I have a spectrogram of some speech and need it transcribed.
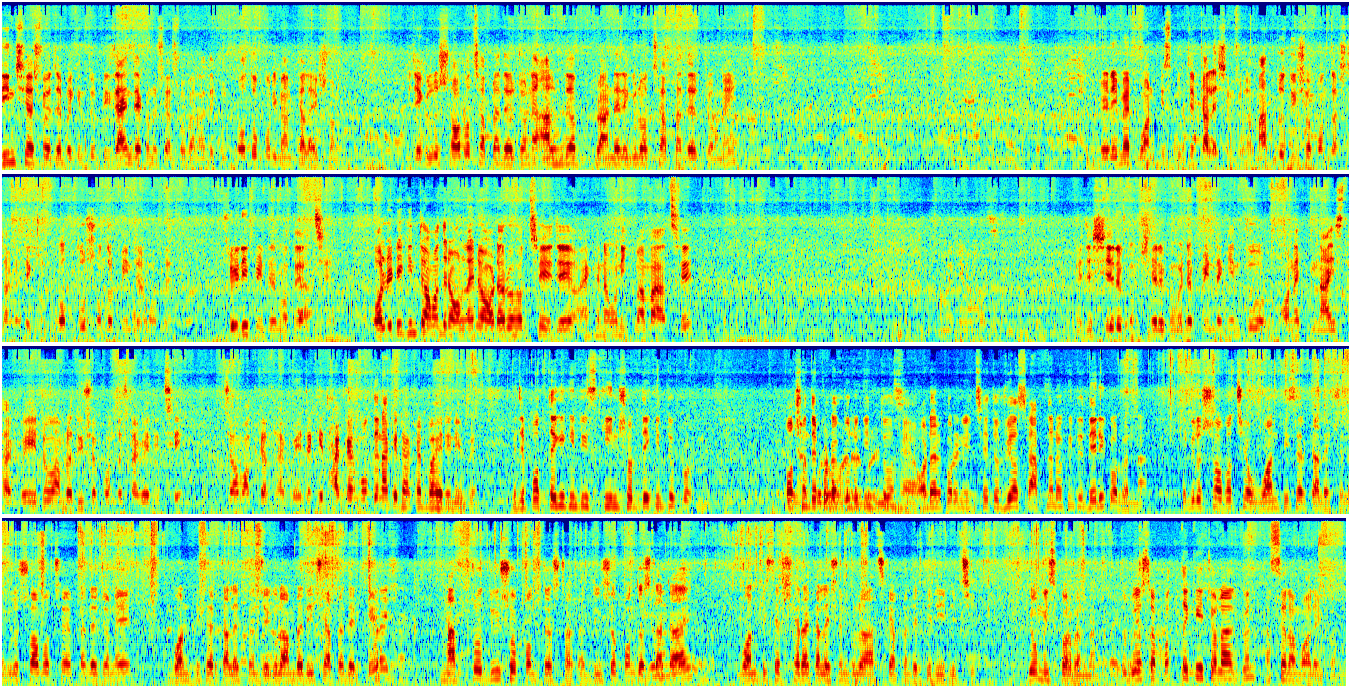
দিন শেষ হয়ে যাবে, কিন্তু ডিজাইন দেখানো শেষ হবে না। দেখুন, কত পরিমাণ কালেকশন যেগুলো সব হচ্ছে আপনাদের জন্য আলহুদা ব্র্যান্ডের এগুলো হচ্ছে আপনাদের জন্য। রেডিমেড ওয়ান পিস কুর্তির কালেকশনগুলো মাত্র দুইশো পঞ্চাশ টাকা। দেখুন, কত সুন্দর প্রিন্টের মধ্যে থ্রি ডি প্রিন্টের মধ্যে আছে। অলরেডি কিন্তু আমাদের অনলাইনে অর্ডারও হচ্ছে যে এখানে অনেক মামা আছে এই যে সেরকম সেরকম। এটা প্রিন্টটা কিন্তু অনেক নাইস থাকবে। এটাও আমরা দুইশো পঞ্চাশ টাকায় দিচ্ছি। চমৎকার থাকবে। এটা কি ঢাকার মধ্যে নাকি ঢাকার বাইরে নেবে এই যে প্রত্যেকে কিন্তু স্ক্রিনশট দিয়ে কিন্তু পছন্দের প্রোডাক্টগুলো কিন্তু হ্যাঁ অর্ডার করে নিচ্ছে। তো ভিউয়ার্স আপনারাও কিন্তু দেরি করবেন না। এগুলো সব হচ্ছে ওয়ান পিসের কালেকশন এগুলো সব হচ্ছে আপনাদের জন্য ওয়ান পিসের কালেকশন যেগুলো আমরা দিচ্ছি আপনাদেরকে মাত্র দুইশো পঞ্চাশ টাকা। দুইশো পঞ্চাশ টাকায় ওয়ান পিসের সেরা কালেকশনগুলো আজকে আপনাদেরকে দিয়ে দিচ্ছি। কেউ মিস করবেন না। তো ভিউয়ার্সরা প্রত্যেকেই চলে আসবেন। আসসালামু আলাইকুম।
